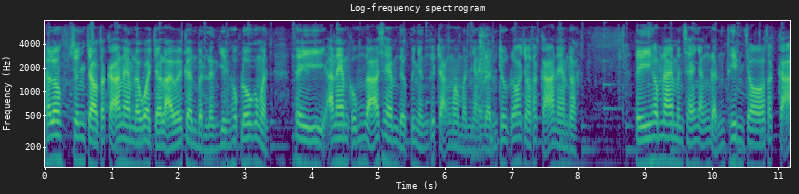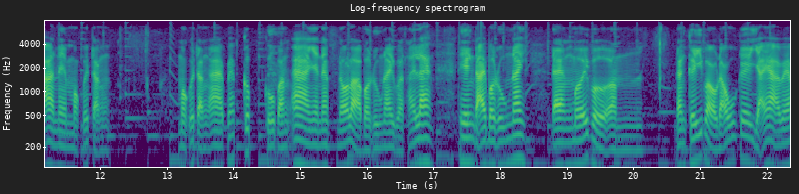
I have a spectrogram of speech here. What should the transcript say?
Hello, xin chào tất cả anh em đã quay trở lại với kênh bình luận viên hút lúa của mình. Thì anh em cũng đã xem được những cái trận mà mình nhận định trước đó cho tất cả anh em rồi. Thì hôm nay mình sẽ nhận định thêm cho tất cả anh em một cái trận một cái trận AFF Cup của bảng A nha anh em, đó là Brunei và Thái Lan. Thì hiện tại Brunei đang mới vừa um, đăng ký vào đấu cái giải AFF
